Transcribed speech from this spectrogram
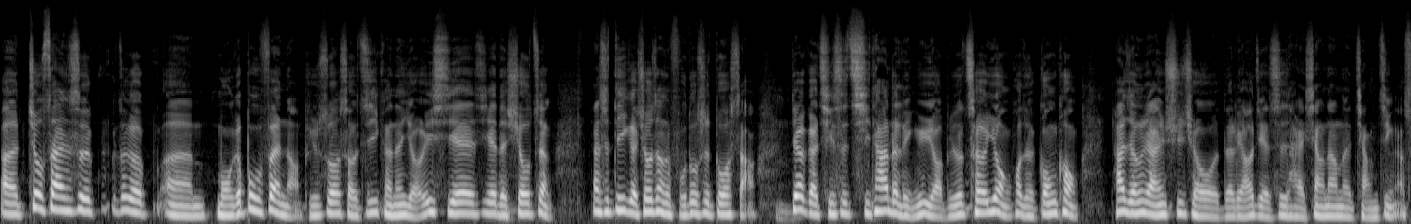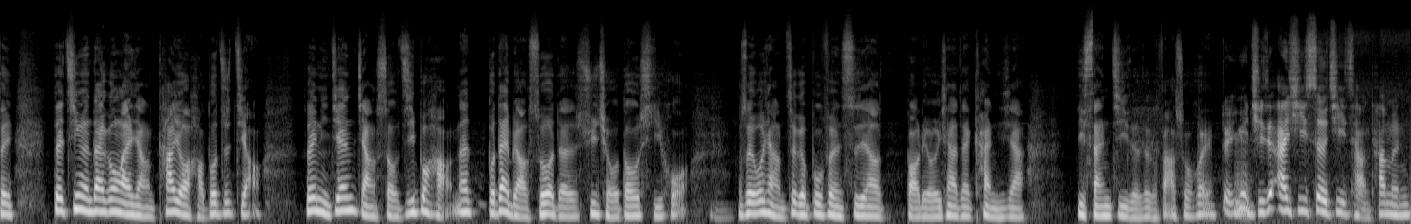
呃，就算是这个呃某个部分哦，比如说手机可能有一些些的修正，但是第一个修正的幅度是多少？第二个，其实其他的领域哦，比如车用或者工控，它仍然需求我的了解是还相当的强劲啊。所以对晶圆代工来讲，它有好多只脚。所以你今天讲手机不好，那不代表所有的需求都熄火。所以我想这个部分是要保留一下，再看一下第三季的这个发说会。对，因为其实 IC 设计厂他们。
